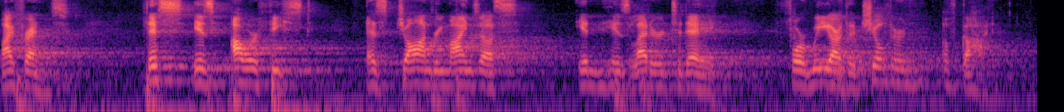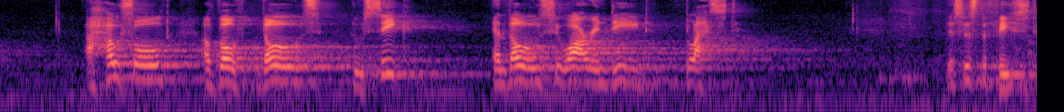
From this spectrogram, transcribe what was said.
my friends, this is our feast, as John reminds us in his letter today, for we are the children of God, a household of both those who seek and those who are indeed blessed. This is the feast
